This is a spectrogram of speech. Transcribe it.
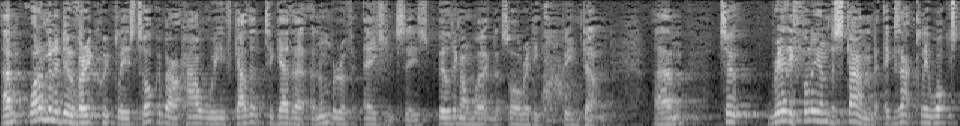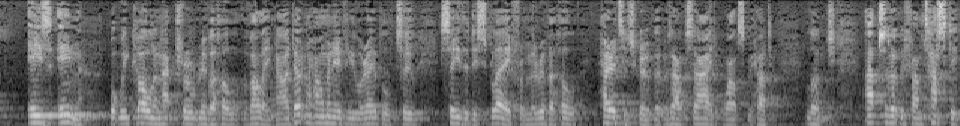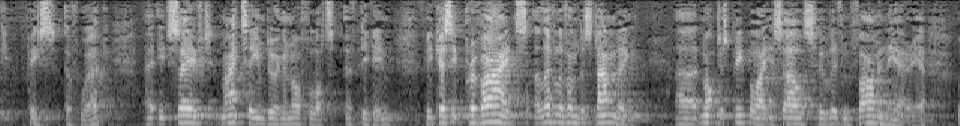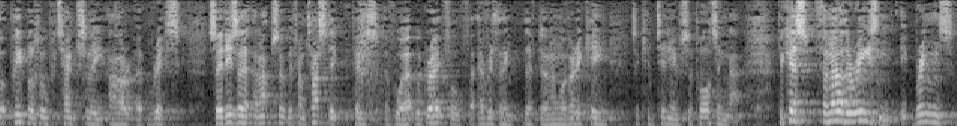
Um, what I'm going to do very quickly is talk about how we've gathered together a number of agencies, building on work that's already been done, um, to really fully understand exactly what is in what we call the natural River Hull Valley. Now, I don't know how many of you were able to see the display from the River Hull Heritage Group that was outside whilst we had lunch. Absolutely fantastic piece of work. Uh, it saved my team doing an awful lot of digging because it provides a level of understanding, uh, not just people like yourselves who live and farm in the area, but people who potentially are at risk. So it is a, an absolutely fantastic piece of work. We're grateful for everything they've done and we're very keen to continue supporting that. Because for no other reason, it brings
